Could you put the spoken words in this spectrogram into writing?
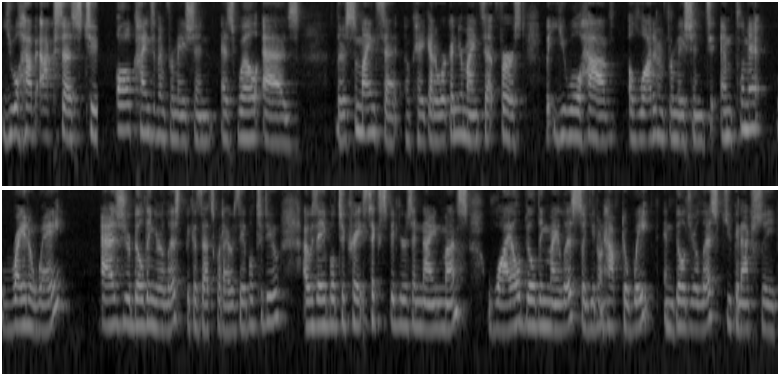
You will have access to all kinds of information as well as there's some mindset. Okay. Got to work on your mindset first, but you will have a lot of information to implement right away as you're building your list because that's what I was able to do. I was able to create six figures in nine months while building my list. So you don't have to wait and build your list. You can actually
